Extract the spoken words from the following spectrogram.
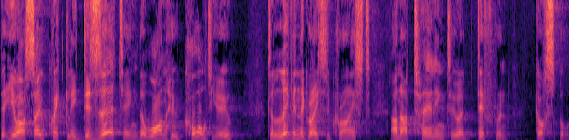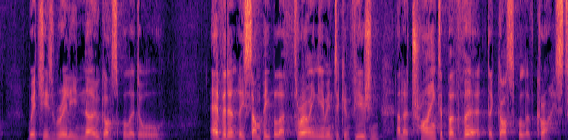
that you are so quickly deserting the one who called you to live in the grace of Christ and are turning to a different gospel, which is really no gospel at all. Evidently, some people are throwing you into confusion and are trying to pervert the gospel of Christ.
